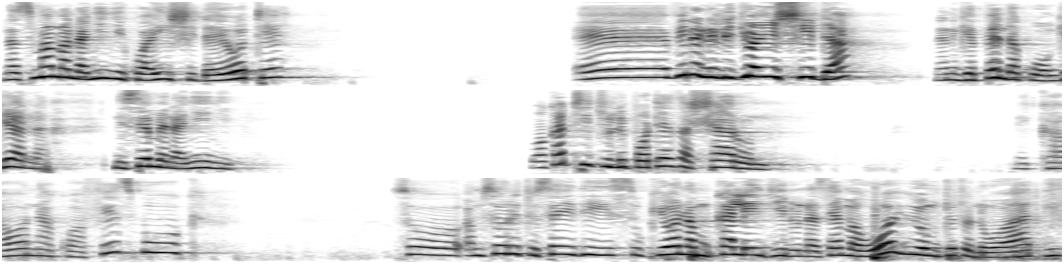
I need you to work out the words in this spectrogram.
Nasimama na nyinyi kwa hii shida yote. E, vile nilijua hii shida na ningependa kuongea na niseme na nyinyi. Wakati tulipoteza Sharon, nikaona kwa Facebook so I'm sorry to say this, ukiona mkalenjin unasema wo, huyo mtoto ni wa wapi?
